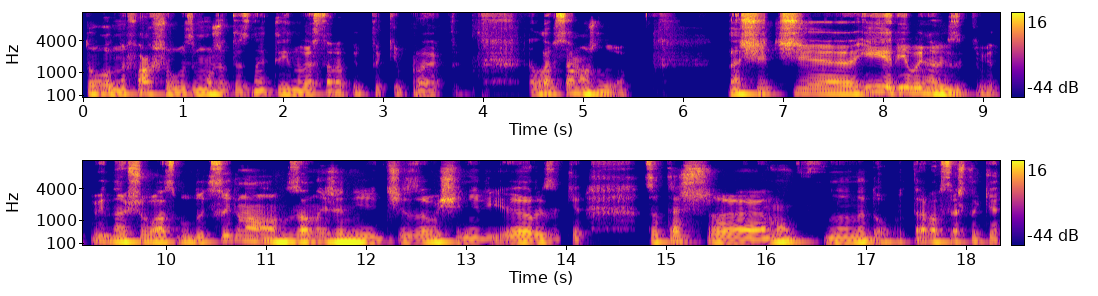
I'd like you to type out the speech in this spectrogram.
то не факт, що ви зможете знайти інвестора під такі проекти. Але все можливо. Значить, е, і рівень ризиків. Відповідно, якщо у вас будуть сильно занижені чи завищені е, ризики, це теж е, ну, недобре. Треба все ж таки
